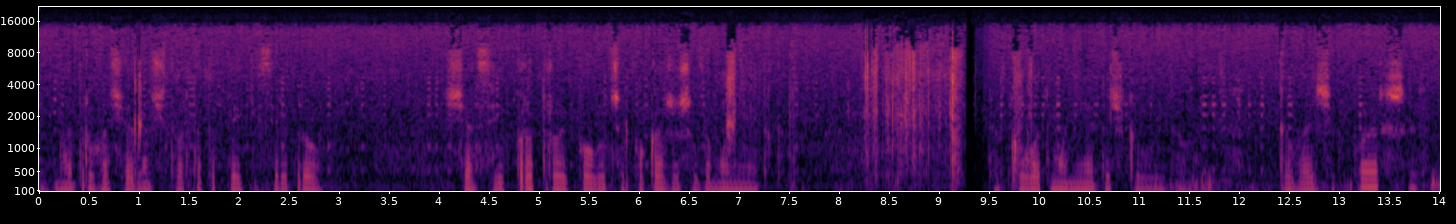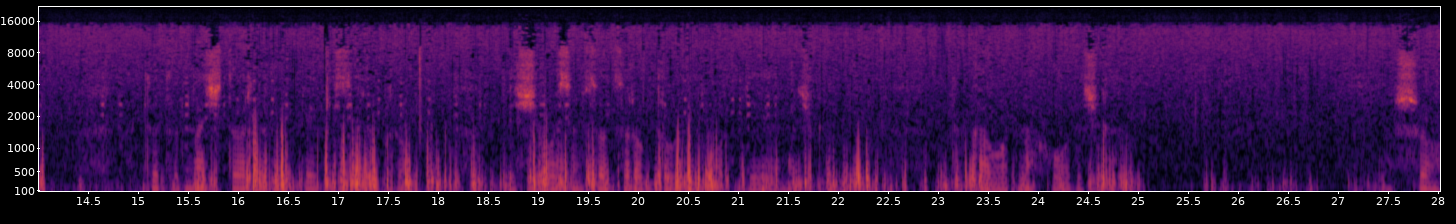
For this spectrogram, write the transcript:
Одна друга, ще одна четверта копейки серебро. Сейчас її протру і получше покажу, що за монетка. Таку от монеточку видала. Кавайчик перший. Тут одна четверта копейки серебро. 1842 год ямочка. Така от находочка. Ну що,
